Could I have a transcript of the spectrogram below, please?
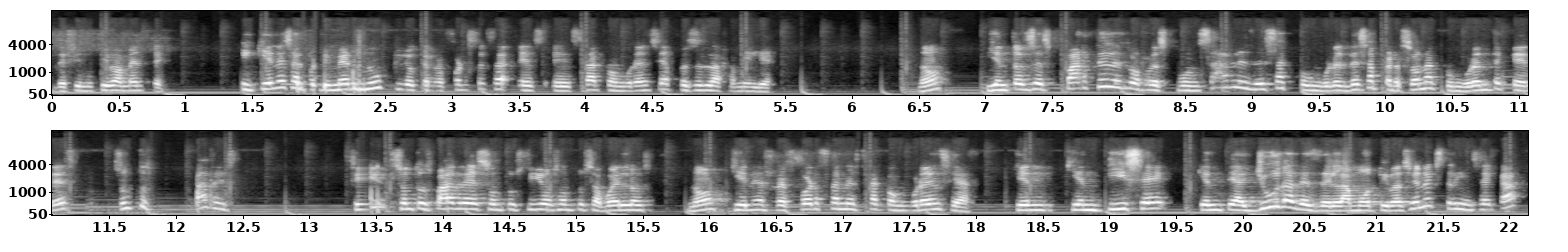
definitivamente. ¿Y quién es el primer núcleo que refuerza esa, esa congruencia? Pues es la familia. ¿no? Y entonces parte de los responsables de esa, de esa persona congruente que eres son tus padres. ¿Sí? Son tus padres, son tus tíos, son tus abuelos, ¿no? Quienes refuerzan esta congruencia, quien, quien dice, quien te ayuda desde la motivación extrínseca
